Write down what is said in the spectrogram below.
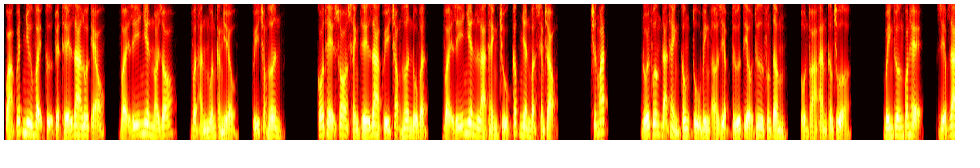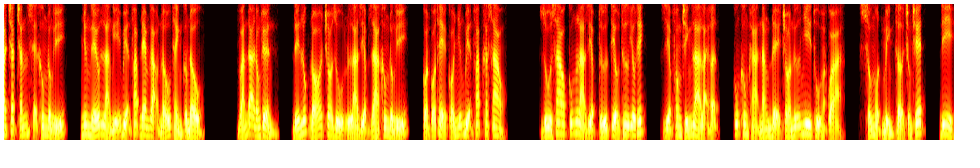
Quả quyết như vậy cự tuyệt thế ra lôi kéo, vậy dĩ nhiên nói rõ, vật hắn muốn càng nhiều quý trọng hơn. Có thể so sánh thế gia quý trọng hơn đồ vật, vậy dĩ nhiên là thành chủ cấp nhân vật xem trọng. Trước mắt, đối phương đã thành công tù binh ở diệp tứ tiểu thư phương tâm, ổn thỏa ăn cơm chùa. Bình thường quan hệ, diệp ra chắc chắn sẽ không đồng ý, nhưng nếu là nghĩ biện pháp đem gạo nấu thành cơm đâu? Ván đã đóng tuyển, đến lúc đó cho dù là diệp ra không đồng ý, còn có thể có những biện pháp khác sao? Dù sao cũng là diệp tứ tiểu thư yêu thích, diệp phong chính là lại hận, cũng không khả năng để cho nữ nhi thủ hoặc quả, sống một mình thờ chồng chết, đi.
